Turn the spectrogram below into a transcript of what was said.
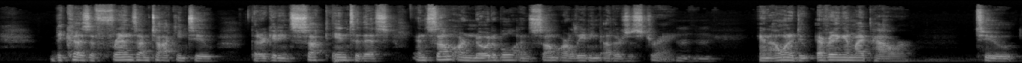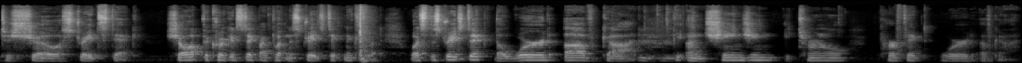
because of friends I'm talking to that are getting sucked into this. And some are notable and some are leading others astray. Mhm. And I want to do everything in my power to, to show a straight stick. Show up the crooked stick by putting a straight stick next to it. What's the straight stick? The Word of God Mhm. the unchanging, eternal, perfect Word of God.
